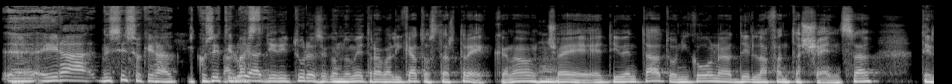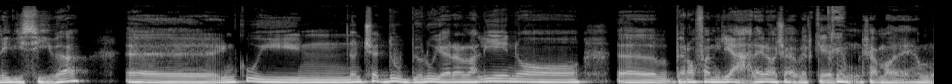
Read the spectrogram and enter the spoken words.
eh, era nel senso che era il cosiddetto. Ma lui ha addirittura, secondo me, travalicato Star Trek, no? Mm. Cioè è diventato un'icona della fantascienza televisiva eh, in cui non c'è dubbio, lui era l'alieno eh, però familiare, no? cioè perché sì. diciamo, è un,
